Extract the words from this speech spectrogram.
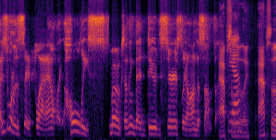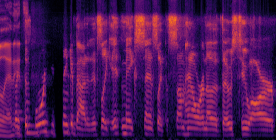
I just wanted to say flat out, like, holy smokes! I think that dude's seriously onto something absolutely, absolutely. I think like the more you think about it, it's like it makes sense. Like that somehow or another, those two are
